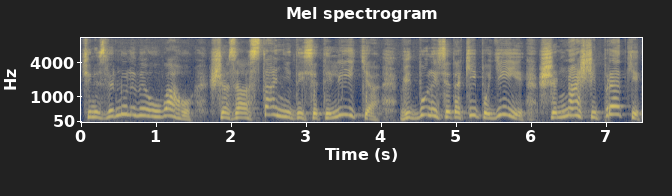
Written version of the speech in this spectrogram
Чи не звернули ви увагу, що за останні десятиліття відбулися такі події, що наші предки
